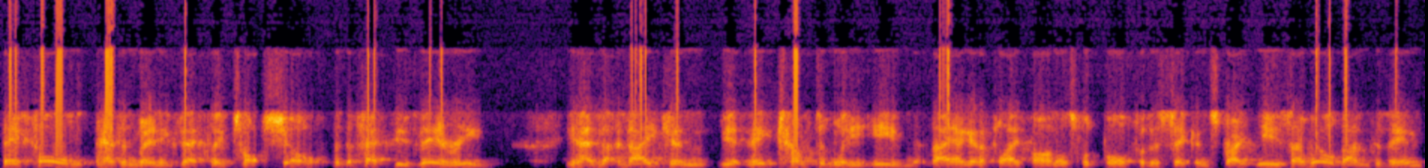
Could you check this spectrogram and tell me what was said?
Their form hasn't been exactly top shelf, but the fact is they're in. You know, they can, they're comfortably in. They are going to play finals football for the second straight year. So well done to them,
